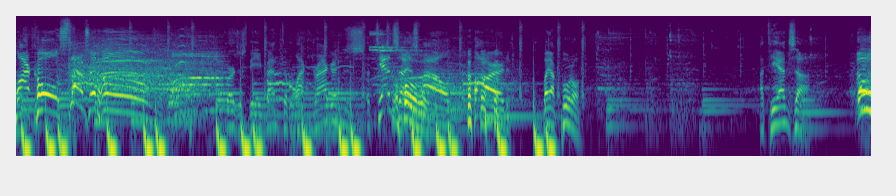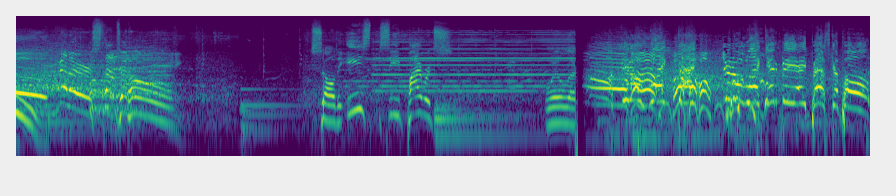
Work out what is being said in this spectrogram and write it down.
Mark Hall slams it home. Versus the Manta Black Dragons. Atienza is Oh. fouled hard by Akpuro. Atienza. Oh, Miller slams it home. So the East Sea Pirates will. Uh, oh, you don't like that, you don't like NBA basketball.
